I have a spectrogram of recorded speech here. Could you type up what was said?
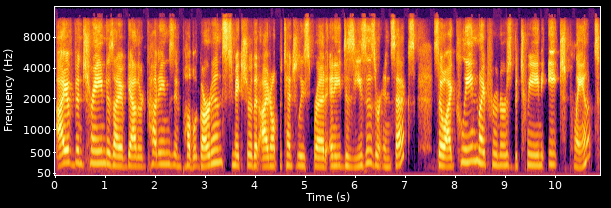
I have been trained as I have gathered cuttings in public gardens to make sure that I don't potentially spread any diseases or insects. So I clean my pruners between each plant.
